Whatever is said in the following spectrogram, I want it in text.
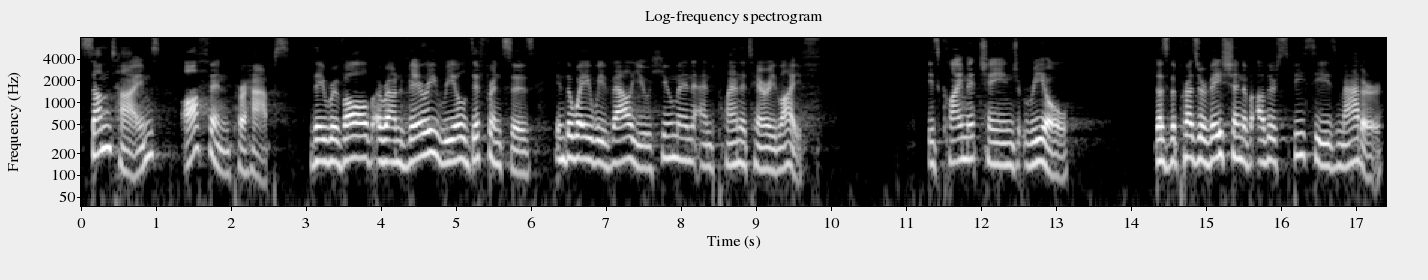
Sometimes, often perhaps, they revolve around very real differences in the way we value human and planetary life. Is climate change real? Does the preservation of other species matter?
